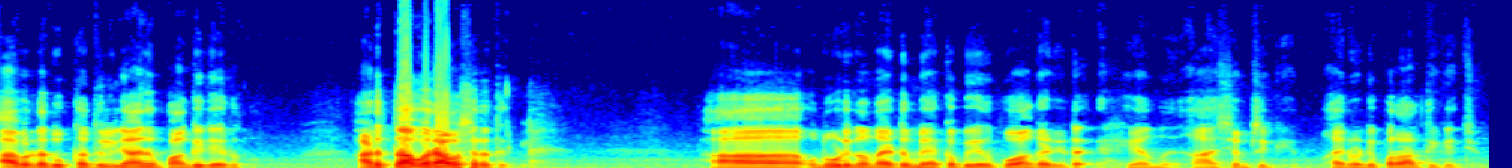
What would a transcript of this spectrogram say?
അവരുടെ ദുഃഖത്തിൽ ഞാൻ പങ്കുചേരുന്നു. അടുത്ത ഒരവസരത്തിൽ ഒന്നുകൂടി നന്നായിട്ട് മേക്കപ്പ് ചെയ്ത് പോകാൻ കഴിയട്ടെ എന്ന് ആശംസിക്കുകയും അതിനുവേണ്ടി പ്രാർത്ഥിക്കുകയും ചെയ്യും.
